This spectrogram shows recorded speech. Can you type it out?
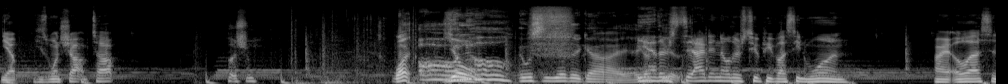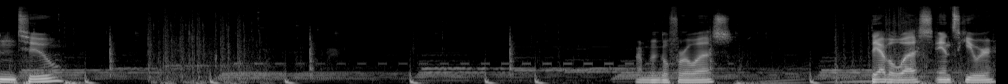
Yep. He's one shot up top. Push him. What? Oh, Yo, no. it was the other guy. I yeah, there's. the, I didn't know there's two people. I seen one. All right, OS and two. I'm gonna go for OS. They have OS and skewer.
